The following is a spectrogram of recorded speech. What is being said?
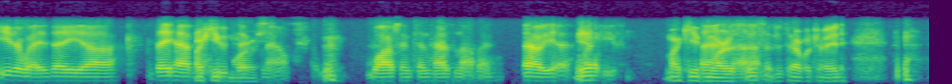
either way, they uh they have the two Morris. now. Washington has nothing. Oh yeah, Yep. Markieff. Markeith And, Morris. uh, this is such a terrible trade.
